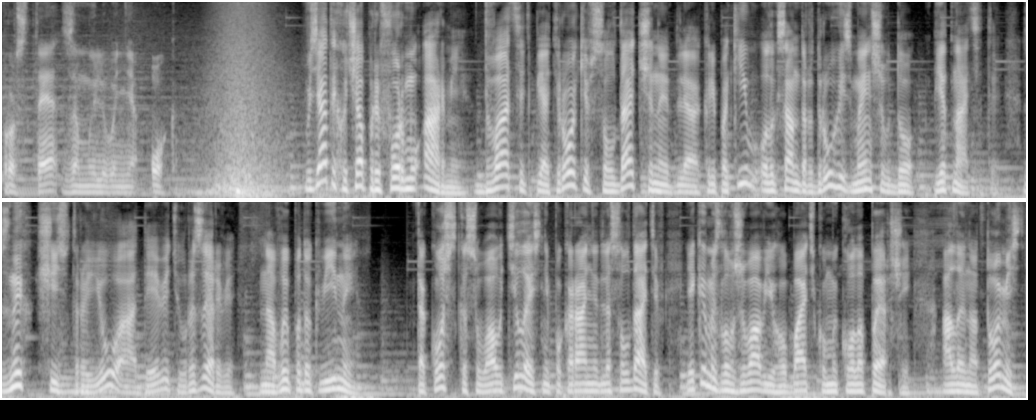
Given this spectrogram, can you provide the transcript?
просте замилювання ока. Взяти хоча б реформу армії. 25 років солдатчини для кріпаків Олександр II зменшив до 15. З них 6 в строю, а 9 у резерві на випадок війни. Також скасував тілесні покарання для солдатів, якими зловживав його батько Микола І, але натомість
